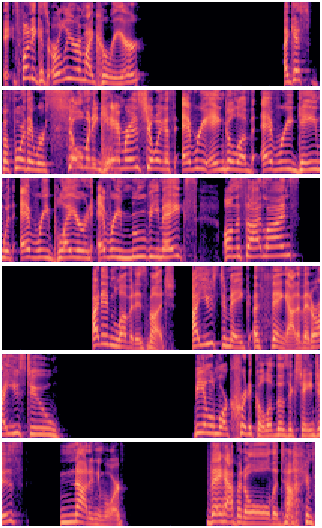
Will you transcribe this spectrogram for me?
It's funny because earlier in my career, I guess before there were so many cameras showing us every angle of every game with every player and every move he makes on the sidelines, I didn't love it as much. I used to make a thing out of it, or I used to be a little more critical of those exchanges. Not anymore. They happen all the time.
